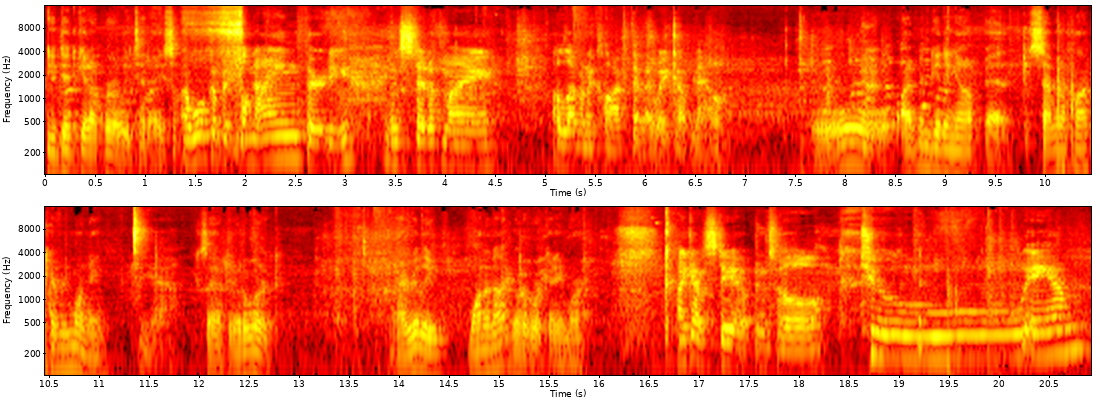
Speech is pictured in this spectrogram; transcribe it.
you did get up early today, so I woke up at 9.30 instead of my 11 o'clock that I wake up now. Oh, I've been getting up at seven o'clock every morning Yeah. because I have to go to work. I really want to not go to work anymore. I gotta stay up until 2 a.m.,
